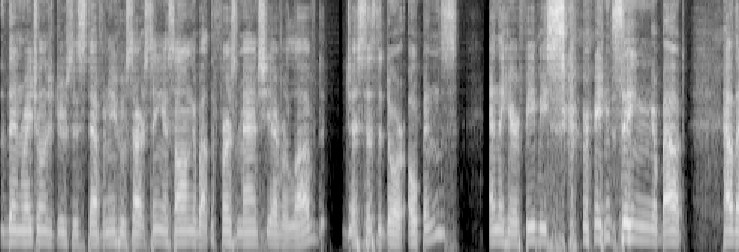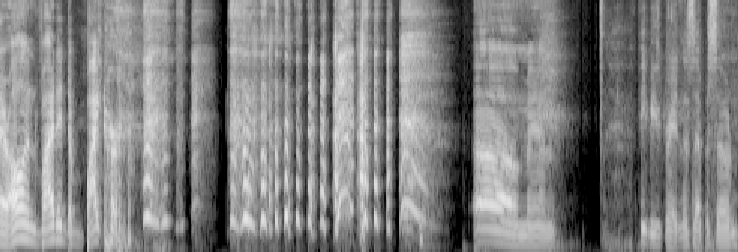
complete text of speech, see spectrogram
then Rachel introduces Stephanie who starts singing a song about the first man she ever loved just as the door opens and they hear Phoebe scream singing about how they're all invited to bite her. oh man. Phoebe's great in this episode.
